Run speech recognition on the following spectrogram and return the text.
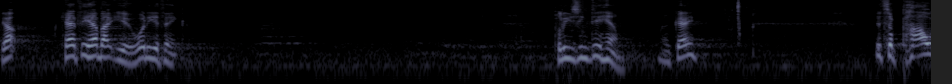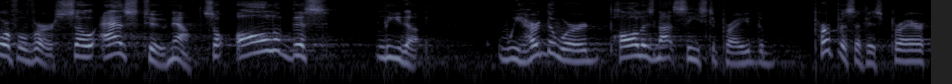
Yep. Kathy, how about you? What do you think? Pleasing to him. Okay? It's a powerful verse. So, as to, now, so all of this lead up, we heard the word, Paul has not ceased to pray. The purpose of his prayer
